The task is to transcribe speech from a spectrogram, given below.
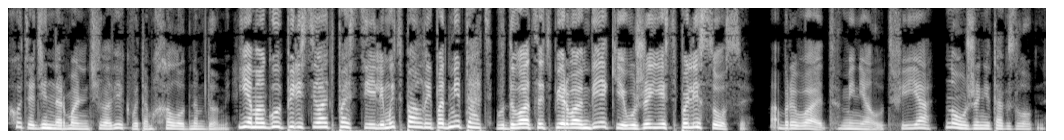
Хоть один нормальный человек в этом холодном доме. Я могу перестилать постели, мыть полы, подметать. В 21 веке уже есть есть пылесосы. Обрывает меня Лутфия, но уже не так злобно.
